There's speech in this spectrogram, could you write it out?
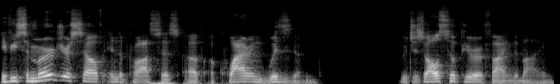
if you submerge yourself in the process of acquiring wisdom, which is also purifying the mind,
